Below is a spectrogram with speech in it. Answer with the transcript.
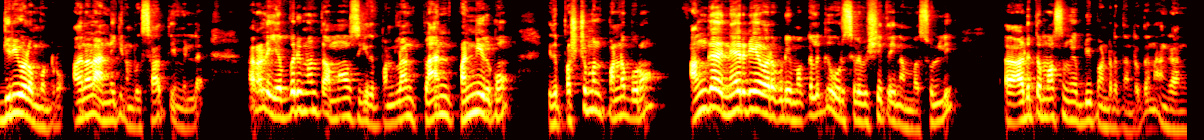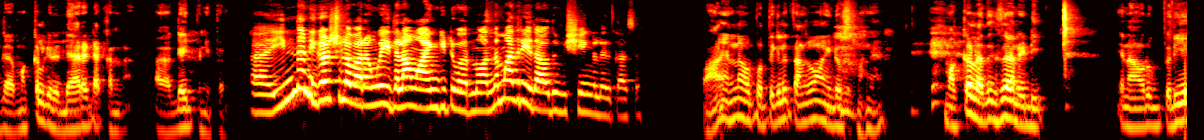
கிரிவலம் பண்ணுறோம் அதனால் அன்றைக்கி நம்மளுக்கு சாத்தியம் இல்லை. அதனால் எவ்ரி மந்த் அமாவாசைக்கு இது பண்ணலான்னு பிளான் பண்ணியிருக்கோம். இது ஃபஸ்ட்டு மந்த் பண்ண போகிறோம் அங்கே நேரடியாக வரக்கூடிய மக்களுக்கு ஒரு சில விஷயத்தை நம்ம சொல்லி அடுத்த மாதம் எப்படி பண்ணுறதுன்றதை நாங்கள் அங்கே மக்கள்கிட்ட டைரெக்டாக கண்ண கைட் பண்ணிப்போம். அஹ் இந்த நிகழ்ச்சியில வரவங்க இதெல்லாம் வாங்கிட்டு வரணும். அந்த மாதிரி ஏதாவது விஷயங்கள் இருக்கா சார் வா என்ன ஒரு பத்து கிலோ தங்கம் வாங்கிட்டு சொன்னாங்க மக்கள் அதுக்கு தான் ரெடி நான் ஒரு பெரிய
